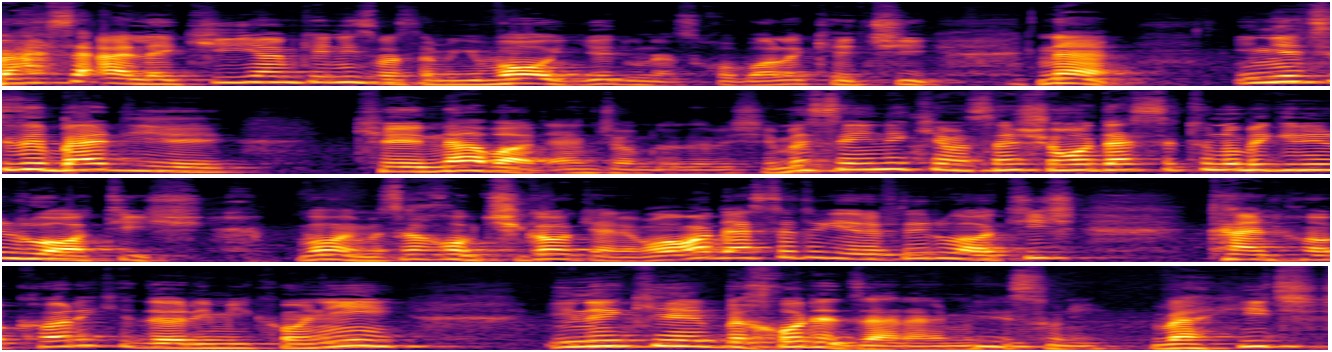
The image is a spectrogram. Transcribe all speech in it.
بحث علکی هم که نیست. مثلا میگه وای یه دونه از خب حالا که چی؟ نه. این یه چیز بدیه که نباید انجام داده بشه. مثل اینه که مثلا شما دستتون رو بگیرین رو آتیش. وای مثلا خب چیکار کردی آقا دستتو گرفته رو آتیش. تنها کاری که داری می‌کنی اینه که به خودت ضرر میرسونی. و هیچ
